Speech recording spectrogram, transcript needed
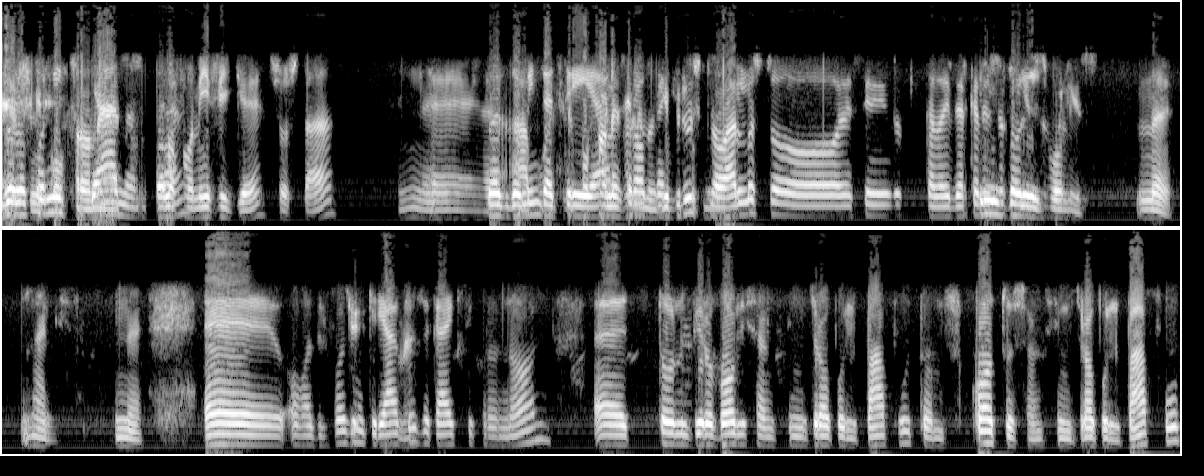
Δολοφονήθηκε, εθνικόφρονες. Άννα, ε. Δολοφονήθηκε, σωστά. Ναι. Ε, Το από 73 εθνικόφρονες πρώτα Ελληνοκύπριους και ο άλλος το, στην, κατά τη διάρκεια της Στην εισβολής. εισβολή. εισβολής. Ναι. Μάλιστα. Ναι. Ε, ο αδελφός Και- μου Κυριάκος, ναι. 16 χρονών, ε, τον πυροβόλησαν στη Μητρόπολη Πάφου, τον σκότωσαν στη Μητρόπολη Πάφου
